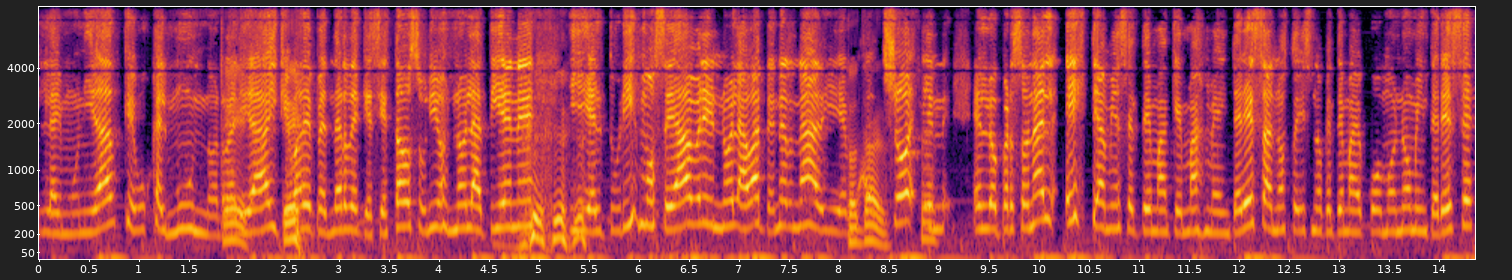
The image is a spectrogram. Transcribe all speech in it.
La inmunidad que busca el mundo en realidad y que va a depender de que si Estados Unidos no la tiene y el turismo se abre, no la va a tener nadie. Yo en, en, lo personal, este a mí es el tema que más me interesa, no estoy diciendo que el tema de cómo no me interese,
